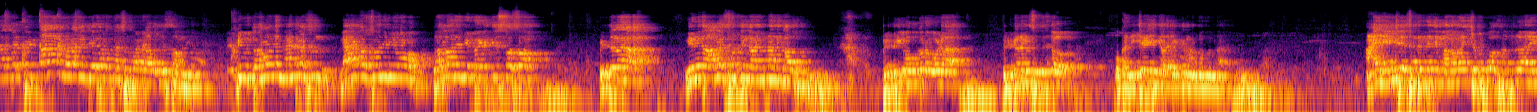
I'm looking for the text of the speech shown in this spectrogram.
నెలకొల్పే విధానాన్ని కూడా మేము చేపడుతున్న పార్టీ ఆలోచిస్తాం మేము త్వరలోనే మేనిఫెస్టో మేనిఫెస్టోని మేము త్వరలోనే మేము బయట తీసుకొస్తాం. బిడ్డలారా నేనేదో ఆవేశపడుతుంది అంటున్నాను కాదు. ప్రతి ఒక్కరు కూడా ప్రకటన శుద్ధితో ఒక నిజాయితీ గల వ్యక్తి మన ముందు ఉన్నారు. ఆయన ఏం చేశారనేది మనం ఏం చెప్పుకోవాల్సిన అవసరం ఆయన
